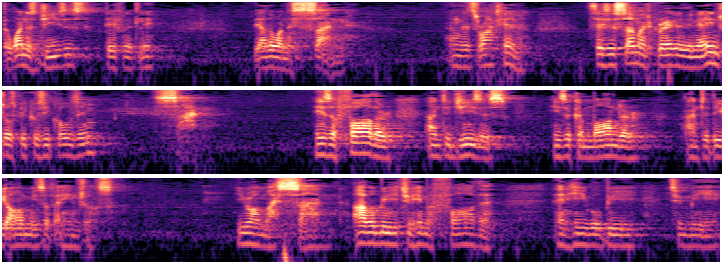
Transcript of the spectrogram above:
The one is Jesus, definitely. The other one is Son. And that's right here. It says he's so much greater than angels because he calls him Son. He's a father unto Jesus, he's a commander unto the armies of angels. You are my son. I will be to him a father, and he will be to me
